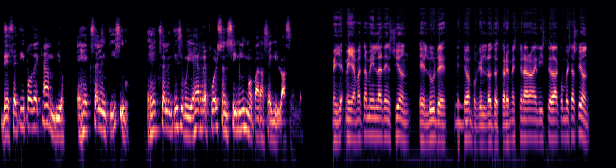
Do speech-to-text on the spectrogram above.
de ese tipo de cambio es excelentísimo. Es excelentísimo y es el refuerzo en sí mismo para seguirlo haciendo. Me, llama también la atención, eh, Lourdes, Esteban, porque los doctores mencionaron al inicio de la conversación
